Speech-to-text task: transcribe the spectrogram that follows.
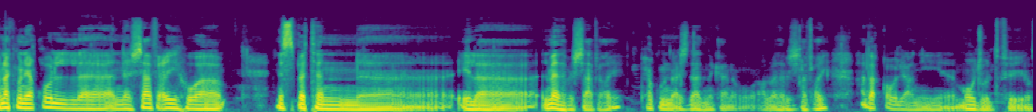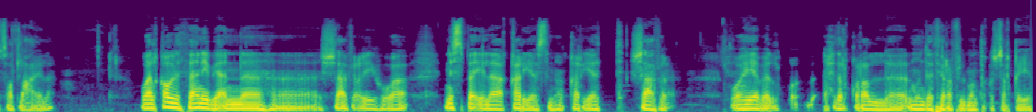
هناك من يقول آه، أن الشافعي هو نسبة إلى المذهب الشافعي بحكم ان أجدادنا كانوا على المذهب الشافعي. هذا قول يعني موجود في وسط العائلة. والقول الثاني بأن الشافعي هو نسبة إلى قرية اسمها قرية شافع وهي إحدى القرى المندثرة في المنطقة الشرقية.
